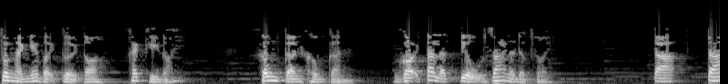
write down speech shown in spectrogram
Phương Hành nghe vậy cười to Khách khí nói Không cần không cần Gọi ta là tiểu gia là được rồi Ta, ta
